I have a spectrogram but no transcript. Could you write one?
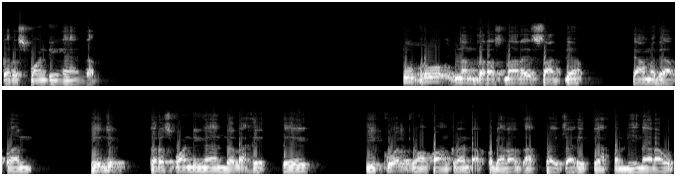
corresponding angle to प्रो नंतर असणार आहे साध्य. त्यामध्ये आपण हे जे करस्पॉन्डिंग अँगल आहे ते इक्वल किंवा कॉन्क्रंट आपल्याला दाखवायचं आहे ते आपण लिहिणार आहोत.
